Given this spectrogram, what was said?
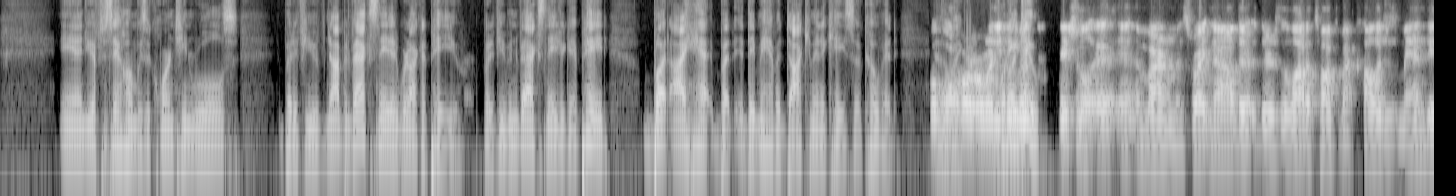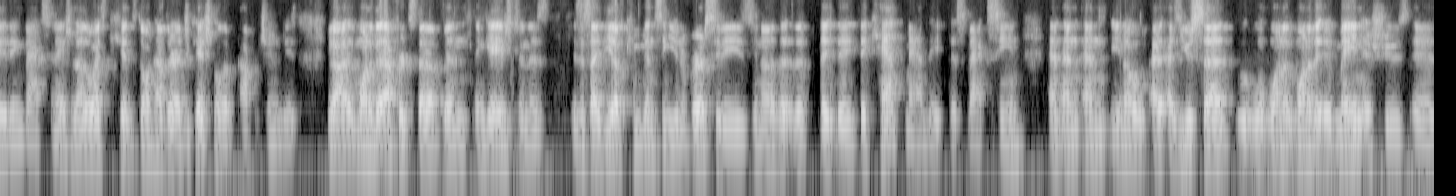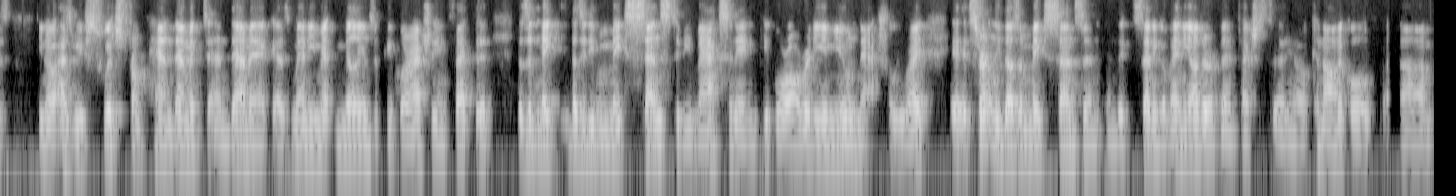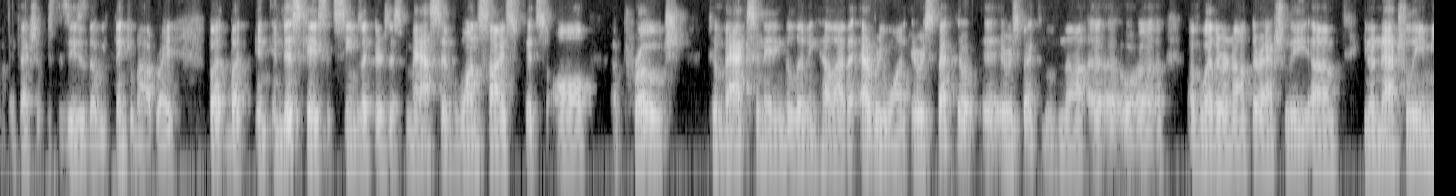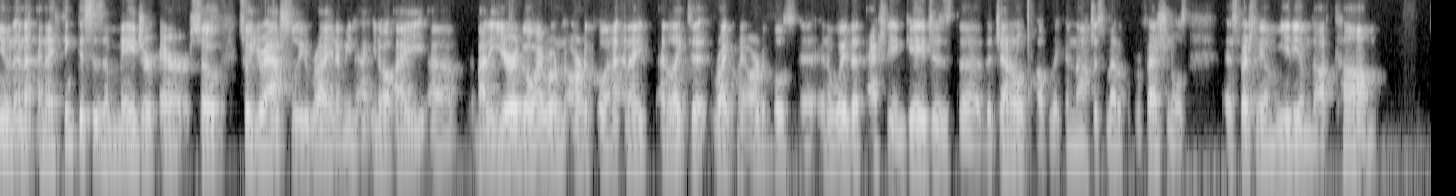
and you have to stay home because of quarantine rules, but if you've not been vaccinated, we're not going to pay you. But if you've been vaccinated, you're going to get paid but I had, but they may have a documented case of COVID. Well, or, like, or, when you think do about educational uh, environments, right now there, there's a lot of talk about colleges mandating vaccination. Otherwise, kids don't have their educational opportunities. You know, one of the efforts that I've been engaged in is is this idea of convincing universities, you know, that, that they, they, they can't mandate this vaccine. And and and you know, as you said, one of one of the main issues is you know, as we've switched from pandemic to endemic, as many millions of people are actually infected, does it make does it even make sense to be vaccinating people who are already immune naturally, right? It, it certainly doesn't make sense in, in, the setting of any other of the infectious, uh, you know, canonical um, infectious diseases that we think about, right? But but in, in this case, it seems like there's this massive one size fits all approach to vaccinating the living hell out of everyone, irrespective irrespective of not uh, uh, or, uh, of whether or not they're actually um, you know naturally immune. And and I think this is a major error. So so you're absolutely right. I mean, I, you know, I uh, about a year ago I wrote an article, and I, and I I like to write my articles uh, in a way that actually engages the the general public and not just medical professionals, especially on Medium.com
